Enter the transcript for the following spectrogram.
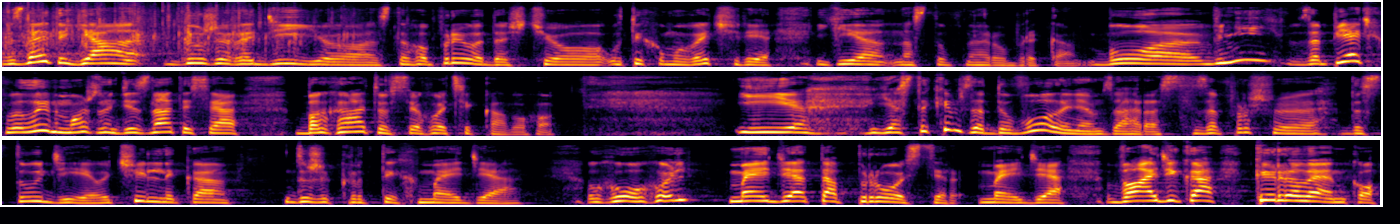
Ви знаєте, я дуже радію з того приводу, що у тихому вечорі є наступна рубрика. Бо в ній за 5 хвилин можна дізнатися багато всього цікавого. І я з таким задоволенням зараз запрошую до студії очільника дуже крутих медіа. Гоголь медіа та простір медіа Вадіка Кириленко.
